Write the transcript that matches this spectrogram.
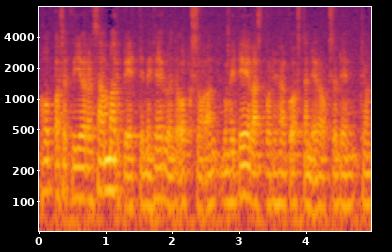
hoppas att vi gör ett samarbete med Selunda också, att om vi delas på de här kostnaderna också. Den, de,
